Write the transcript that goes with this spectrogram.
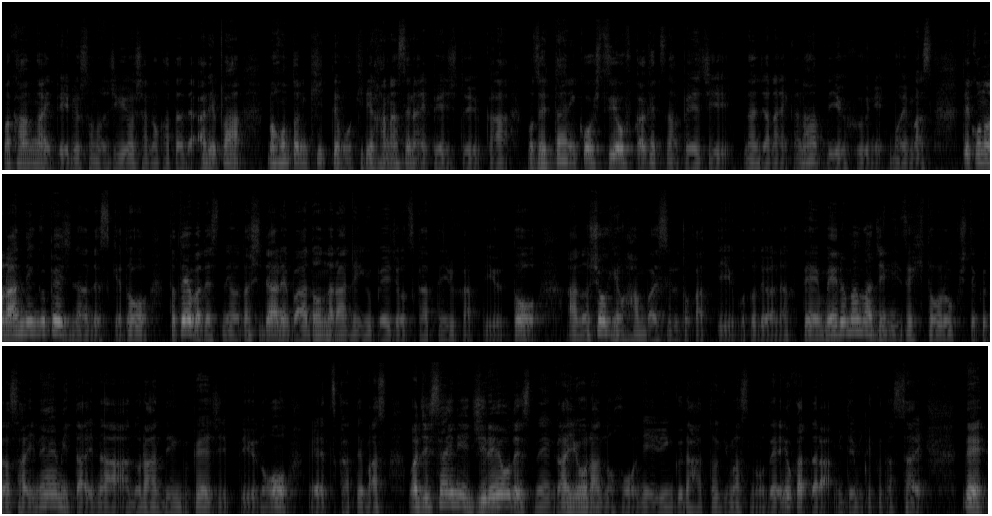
まあ、考えているその事業者の方であれば、まあ、本当に切っても切り離せないページというかもう絶対にこう必要不可欠なページなんじゃないかなっていうふうに思います。でこのランディングページなんですけど例えばですね私であればどんなランディングページを使っているかっていうとあの商品を販売するとかっていうことではなくてメールマガジンにぜひ登録してくださいねみたいなあのランディングページっていうのを、えー、使ってます、まあ、実際に事例をですね概要欄の方にリンクで貼っておきますのでよかったら見てみてください。で、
